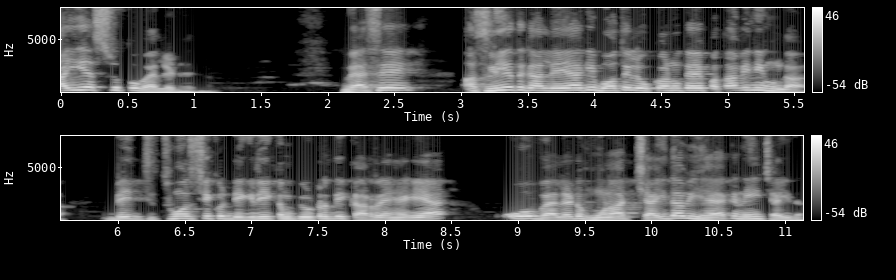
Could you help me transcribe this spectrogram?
ਆਈਐਸਓ ਤੋਂ ਵੈਲਿਡ ਹੈਗਾ। ਵੈਸੇ ਅਸਲੀਅਤ ਗੱਲ ਇਹ ਆ ਕਿ ਬਹੁਤੇ ਲੋਕਾਂ ਨੂੰ ਤਾਂ ਇਹ ਪਤਾ ਵੀ ਨਹੀਂ ਹੁੰਦਾ ਵੀ ਜਿੱਥੋਂ ਅਸੀਂ ਕੋਈ ਡਿਗਰੀ ਕੰਪਿਊਟਰ ਦੀ ਕਰ ਰਹੇ ਹੈਗੇ ਆ ਉਹ ਵੈਲਿਡ ਹੋਣਾ ਚਾਹੀਦਾ ਵੀ ਹੈ ਕਿ ਨਹੀਂ ਚਾਹੀਦਾ?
